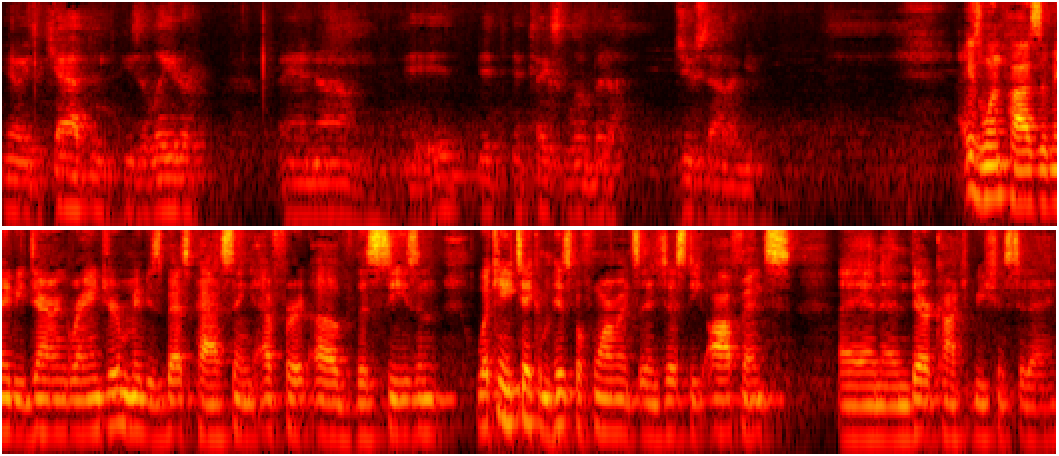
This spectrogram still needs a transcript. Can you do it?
you know he's a captain, he's a leader, and um, it, it, it takes a little bit of juice out of you. I guess one positive, maybe Darren Grainger, maybe his best passing effort of the season. What can you take from his performance and just the offense and, and their contributions today?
